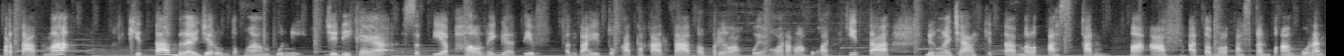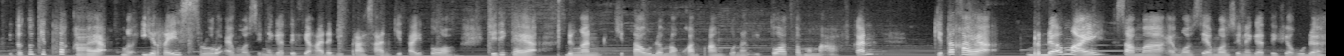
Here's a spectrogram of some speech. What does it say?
Pertama, kita belajar untuk mengampuni. Jadi kayak setiap hal negatif, entah itu kata-kata atau perilaku yang orang lakukan ke kita, dengan cara kita melepaskan maaf atau melepaskan pengampunan itu tuh kita kayak nge-erase seluruh emosi negatif yang ada di perasaan kita itu loh. Jadi kayak dengan kita udah melakukan pengampunan itu atau memaafkan, kita kayak berdamai sama emosi-emosi negatif yang udah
